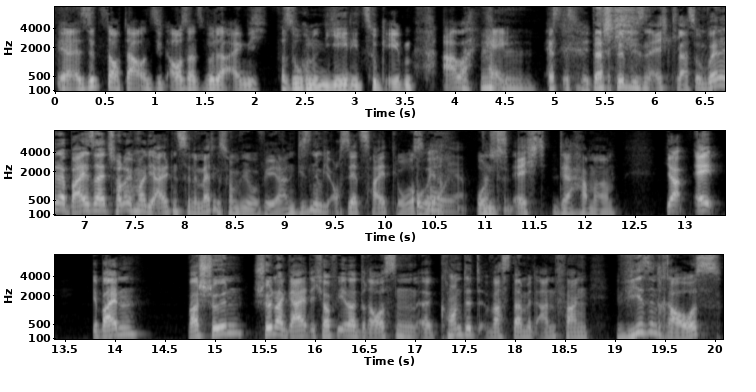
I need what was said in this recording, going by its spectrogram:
ja, er sitzt auch da und sieht aus, als würde er eigentlich versuchen, einen Jedi zu geben. Aber hey, es ist witzig. Das stimmt, die sind echt klasse. Und wenn ihr dabei seid, schaut euch mal die alten Cinematics von WoW an. Die sind nämlich auch sehr zeitlos. Oh ja. Oh, ja und echt der Hammer. Ja, ey, ihr beiden, war schön, schöner Guide. Ich hoffe, ihr da draußen äh, konntet was damit anfangen. Wir sind raus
